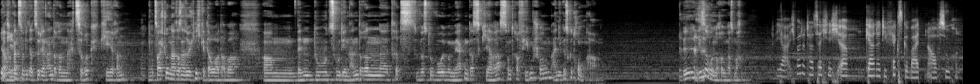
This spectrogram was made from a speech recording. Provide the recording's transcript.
Ja, so Okay. kannst du wieder zu den anderen zurückkehren. Zwei Stunden hat das natürlich nicht gedauert, aber ähm, wenn du zu den anderen äh, trittst, wirst du wohl bemerken, dass Kiaras und Rafim schon einiges getrunken haben. Will Also- Iserun noch irgendwas machen? Ja, ich würde tatsächlich ähm, gerne die Faxgeweihten aufsuchen,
